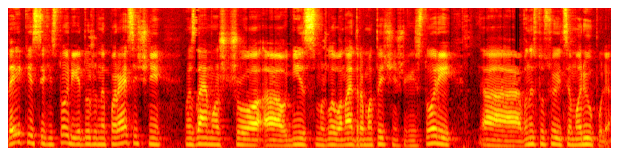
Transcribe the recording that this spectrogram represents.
Деякі з цих історій є дуже непересічні. Ми знаємо, що одні з можливо найдраматичніших історій вони стосуються Маріуполя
